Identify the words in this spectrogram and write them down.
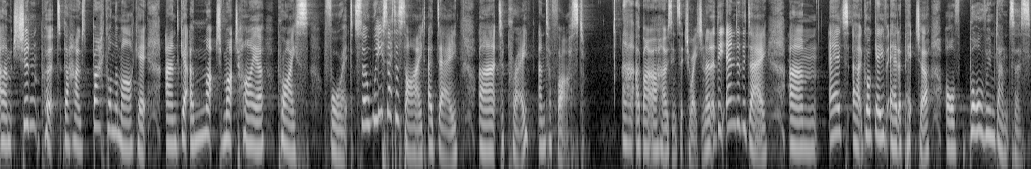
um, shouldn't put the house back on the market and get a much, much higher price for it. So we set aside a day uh, to pray and to fast. Uh, about our housing situation. And at the end of the day, um, Ed, uh, God gave Ed a picture of ballroom dancers.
